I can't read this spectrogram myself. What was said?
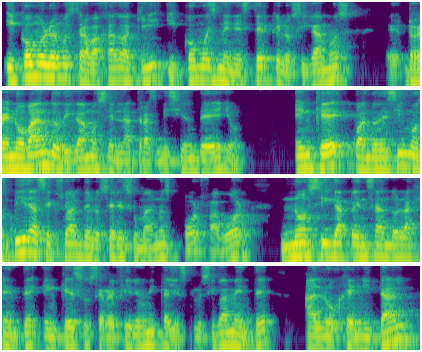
y cómo lo hemos trabajado aquí y cómo es menester que lo sigamos eh, renovando, digamos, en la transmisión de ello. En que cuando decimos vida sexual de los seres humanos, por favor, no siga pensando la gente en que eso se refiere única y exclusivamente a lo genital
